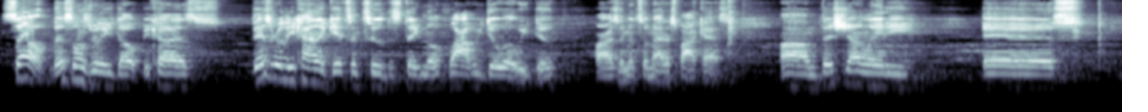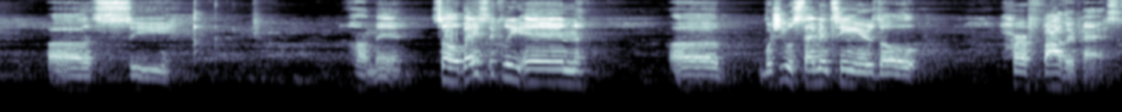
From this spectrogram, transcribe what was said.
so this one's really dope because this really kind of gets into the stigma of why we do what we do, or as a Mental Matters podcast. Um, this young lady is, uh, let's see. Oh man. So basically, in uh, when she was 17 years old, her father passed.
